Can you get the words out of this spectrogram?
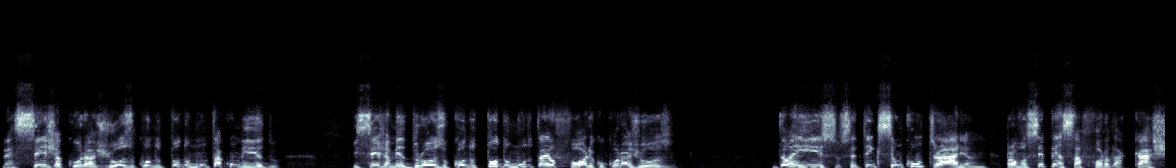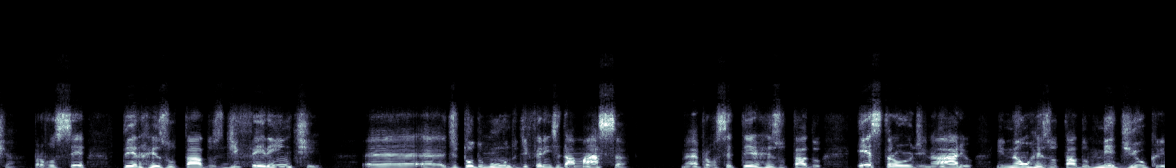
né? Seja corajoso quando todo mundo está com medo. E seja medroso quando todo mundo está eufórico, corajoso. Então é isso, você tem que ser um contrarian. Para você pensar fora da caixa, para você ter resultados diferentes é, de todo mundo, diferente da massa, né? para você ter resultado extraordinário e não resultado medíocre,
